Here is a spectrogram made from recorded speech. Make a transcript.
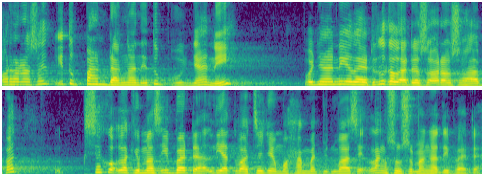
orang-orang soleh itu pandangan itu punya nih punya nilai. Dulu kalau ada seorang sahabat saya kok lagi mas ibadah? Lihat wajahnya Muhammad bin Wasi langsung semangat ibadah.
